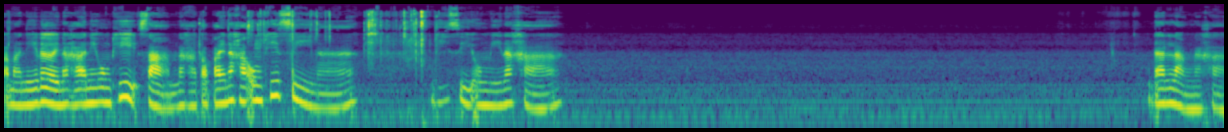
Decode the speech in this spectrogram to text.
ประมาณนี้เลยนะคะ อันนี้องค์ที่สามนะคะ ต่อไปนะคะ องค์ที่สี่นะที่สี่องค์นี้นะคะ ด้านหลังนะคะ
